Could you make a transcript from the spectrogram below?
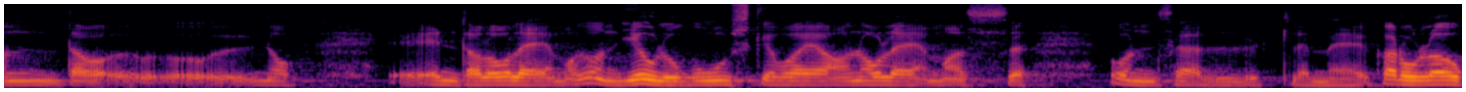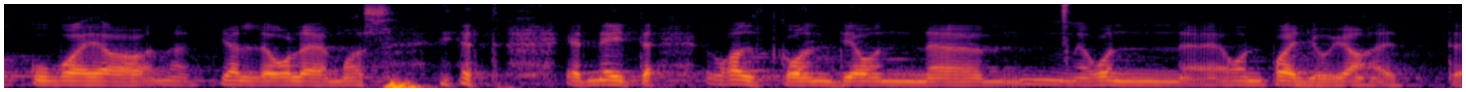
on ta noh, endal olemas, on jõulukuuske vaja, on olemas, on seal ütleme, karulauku vaja, nad jälle olemas, nii et, et neid valdkondi on, on, on palju jah, et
